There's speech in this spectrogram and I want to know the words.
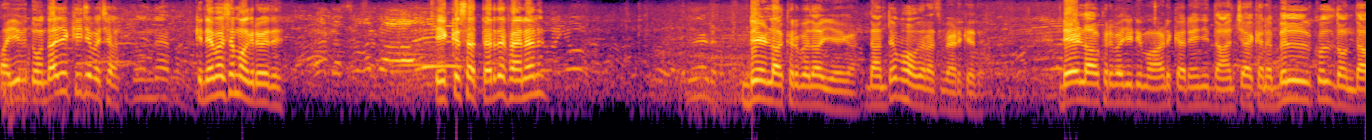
ਭਾਜੀ ਦੋਂਦਾ ਜੇ ਕੀ ਜੇ ਬੱਚਾ? ਦੋਂਦਾ ਕਿੰਨੇ ਪੈਸੇ ਮੰਗ ਰਹੇ ਹੋ ਇਹਦੇ? 170 ਦੇ ਫਾਈਨਲ 1.5 ਲੱਖ ਰੁਪਏ ਦਾ ਹੋ ਜਾਏਗਾ। ਦੰਦ ਤੇ ਬਹੁਤ ਰਸ ਬੈਠ ਕੇ ਤੇ। 1.5 ਲੱਖ ਰੁਪਏ ਜੀ ਡਿਮਾਂਡ ਕਰ ਰਹੇ ਜੀ। ਦੰਦ ਚੈੱਕ ਕਰਨਾ। ਬਿਲਕੁਲ ਦੋਂਦਾ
